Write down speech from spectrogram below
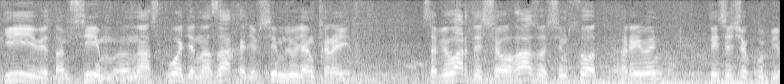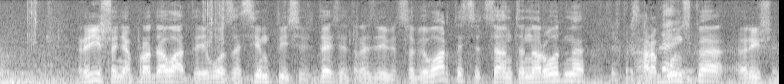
в Києві, там, всім, на Сході, на Заході, всім людям країни. Собівартість цього газу 700 гривень тисяча кубів. Рішення продавати його за 7 тисяч 10 разів від собівартості це антинародне грабунське рішення.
